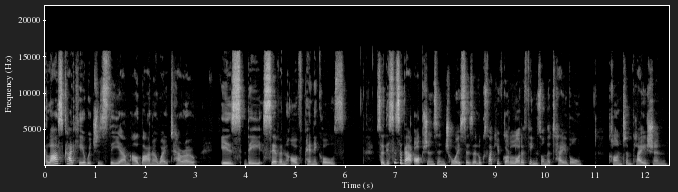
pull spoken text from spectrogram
The last card here, which is the um, Albano Waite Tarot, is the Seven of Pentacles. So this is about options and choices. It looks like you've got a lot of things on the table contemplation,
